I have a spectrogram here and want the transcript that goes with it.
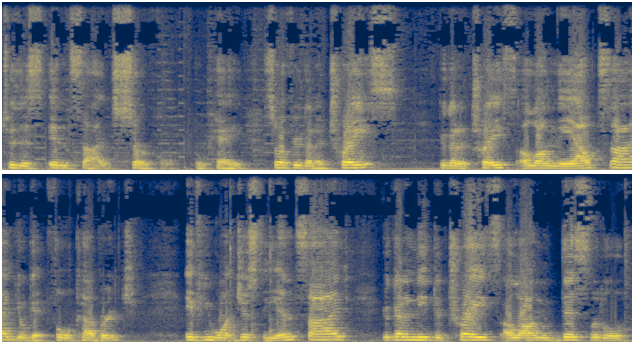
to this inside circle, okay? So if you're gonna trace, you're going to trace along the outside. You'll get full coverage. If you want just the inside, you're going to need to trace along this little,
